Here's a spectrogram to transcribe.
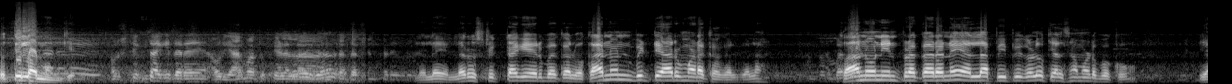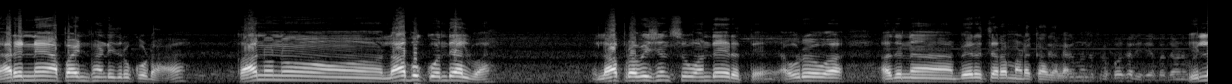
ಗೊತ್ತಿಲ್ಲ ನನಗೆ. ಅವ್ರು ಸ್ಟ್ರಿಕ್ಟ್ ಆಗಿದ್ದಾರೆ ಅವ್ರು ಯಾರ ಮಾತು ಕೇಳಲ್ಲ ಅಂತ ದರ್ಶನ್ ಕಡೆ ಇಲ್ಲೆಲ್ಲ ಎಲ್ಲರೂ ಸ್ಟ್ರಿಕ್ಟಾಗೇ ಇರಬೇಕಲ್ವ? ಕಾನೂನು ಬಿಟ್ಟು ಯಾರು ಮಾಡೋಕ್ಕಾಗಲ್ವಲ್ಲ? ಕಾನೂನಿನ ಪ್ರಕಾರನೇ ಎಲ್ಲ ಪಿ ಪಿಗಳು ಕೆಲಸ ಮಾಡಬೇಕು. ಯಾರನ್ನೇ ಅಪಾಯಿಂಟ್ ಮಾಡಿದರೂ ಕೂಡ ಕಾನೂನು ಲಾ ಬುಕ್ ಒಂದೇ ಅಲ್ವಾ? ಲಾ ಪ್ರೊವಿಷನ್ಸು ಒಂದೇ ಇರುತ್ತೆ. ಅವರು ಅದನ್ನು ಬೇರೆ ಥರ ಮಾಡೋಕ್ಕಾಗಲ್ಲ. ಇಲ್ಲ,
